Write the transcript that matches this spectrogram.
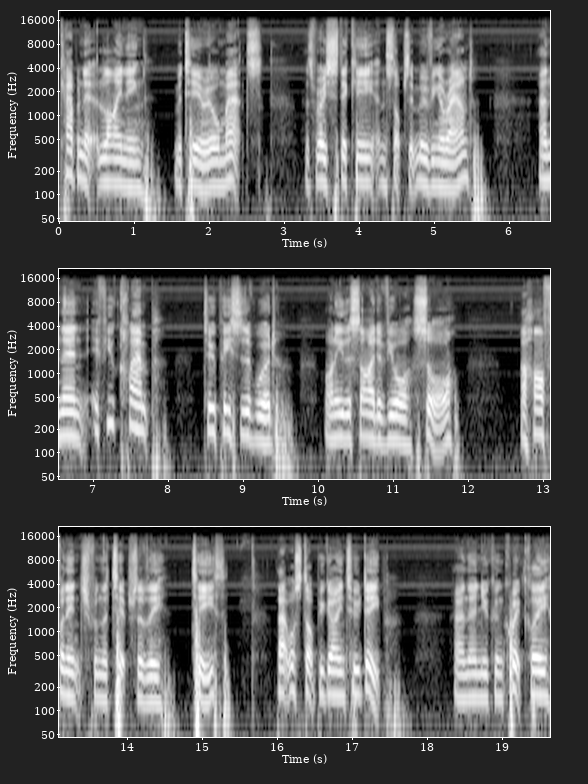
cabinet lining material mats that's very sticky and stops it moving around and then if you clamp two pieces of wood on either side of your saw a half an inch from the tips of the teeth that will stop you going too deep and then you can quickly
